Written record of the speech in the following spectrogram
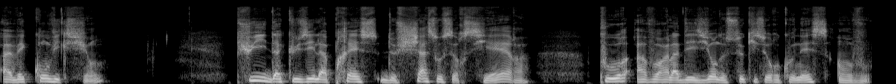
avec conviction, puis d'accuser la presse de chasse aux sorcières pour avoir l'adhésion de ceux qui se reconnaissent en vous.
